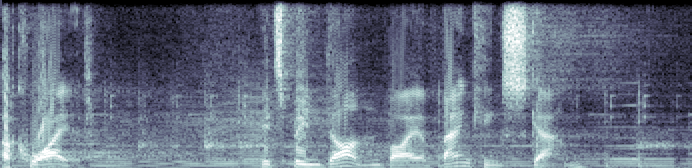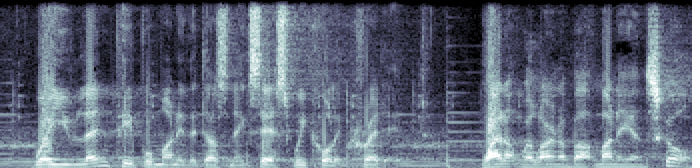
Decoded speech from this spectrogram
acquired, it's been done by a banking scam where you lend people money that doesn't exist, we call it credit. Why don't we learn about money in school?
